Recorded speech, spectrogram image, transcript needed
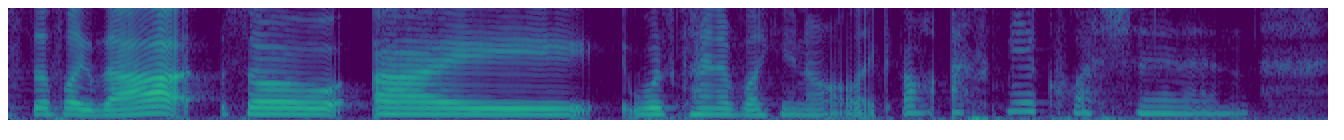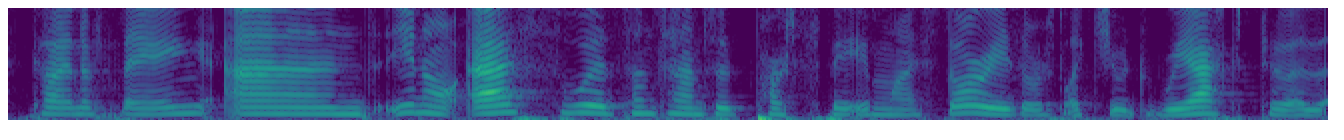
stuff like that. So I was kind of like, you know, like, oh, ask me a question kind of thing. And, you know, S would sometimes would participate in my stories or like she would react to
